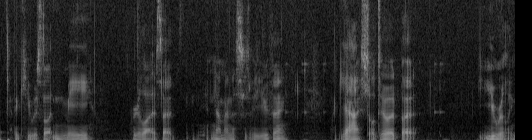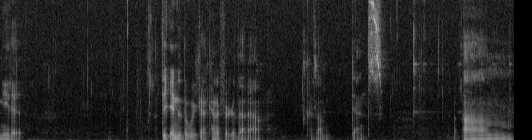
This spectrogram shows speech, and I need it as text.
I think he was letting me realize that, no, man, this is a you thing. Like, yeah, I still do it, but you really need it. At the end of the week, I kind of figured that out because I'm dense. Um,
